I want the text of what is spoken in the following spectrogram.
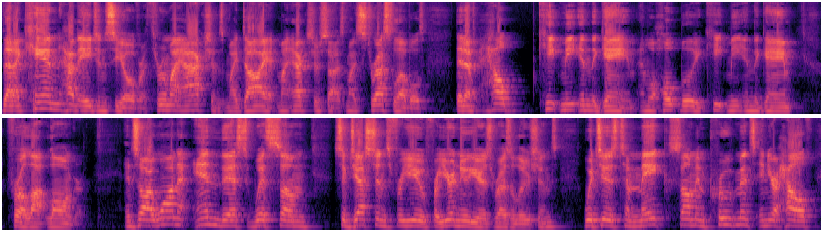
that I can have agency over through my actions, my diet, my exercise, my stress levels that have helped keep me in the game and will hopefully keep me in the game for a lot longer. And so I want to end this with some suggestions for you for your New Year's resolutions which is to make some improvements in your health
